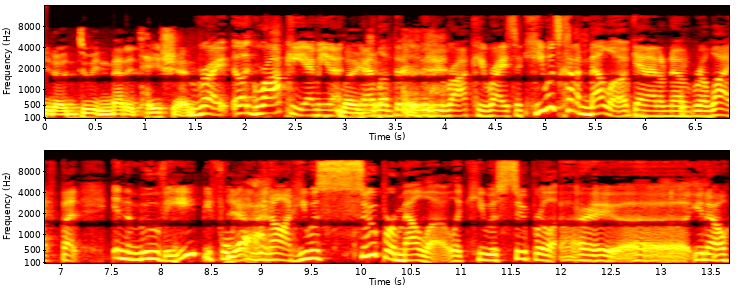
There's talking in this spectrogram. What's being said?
you know, doing meditation. Right. Like Rocky. I mean, I, Like- I love the movie Rocky, right? So he was kind of mellow. Again, I don't know real life, but in the movie, before Yeah. he went on, he was super mellow. Like he was super, like, uh, you know,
